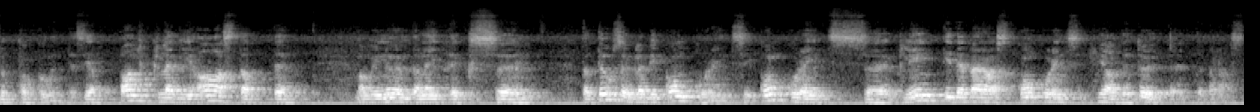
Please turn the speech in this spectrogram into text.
lõppkokkuvõttes ja palk läbi aastate, ma võin öelda näiteks ta tõuseb läbi konkurentsi, konkurents äh, klientide pärast, konkurents heade töötajate pärast.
